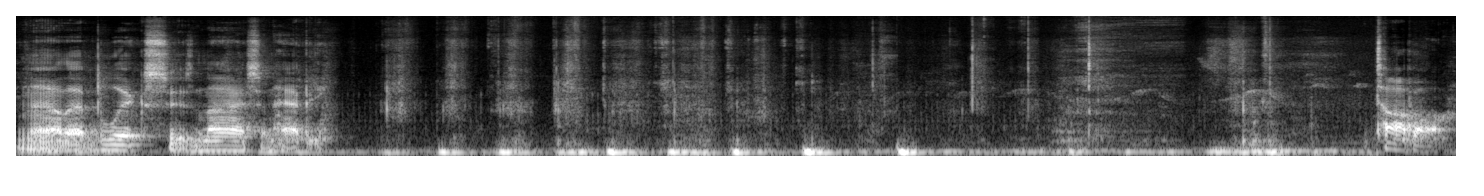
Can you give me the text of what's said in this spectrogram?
Now that Blix is nice and happy. Top on.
